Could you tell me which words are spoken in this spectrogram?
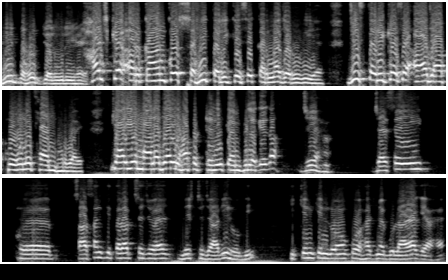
भी बहुत ज़रूरी है। हज के अरकान को सही तरीके से करना ज़रूरी है। जिस तरीके से आज आप लोगों ने फॉर्म भरवाए। क्या ये माना जाए यहाँ पर ट्रेनिंग कैंप भी लगेगा? जी हाँ। जैसे ही शासन की तरफ़ से जो है लिस्ट जारी होगी कि किन किन लोगों को हज में बुलाया गया है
